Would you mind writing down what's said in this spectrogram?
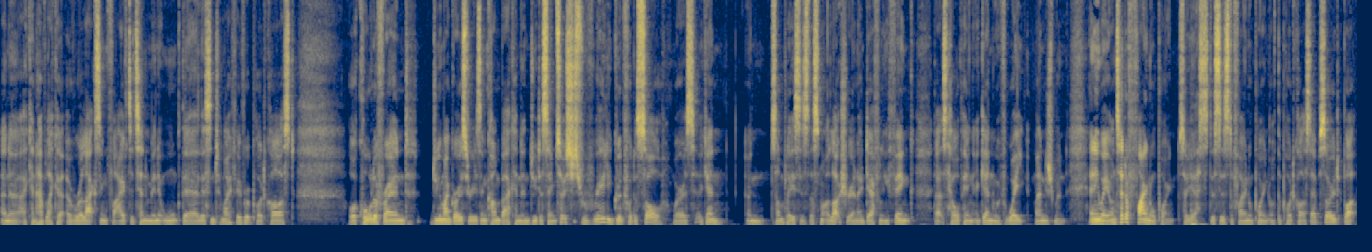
And uh, I can have like a, a relaxing five to 10 minute walk there, listen to my favorite podcast, or call a friend, do my groceries, and come back and then do the same. So it's just really good for the soul. Whereas, again, in some places that's not a luxury and i definitely think that's helping again with weight management anyway on to the final point so yes this is the final point of the podcast episode but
